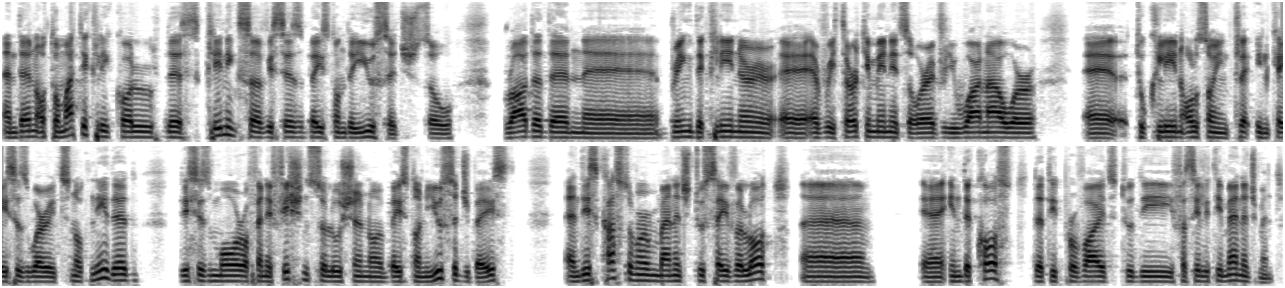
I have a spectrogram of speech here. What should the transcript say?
and then automatically call this cleaning services based on the usage. So rather than uh, bring the cleaner uh, every 30 minutes or every one hour uh, to clean also in, in cases where it's not needed, this is more of an efficient solution or based on usage based. And this customer managed to save a lot um, uh, in the cost that it provides to the facility management.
